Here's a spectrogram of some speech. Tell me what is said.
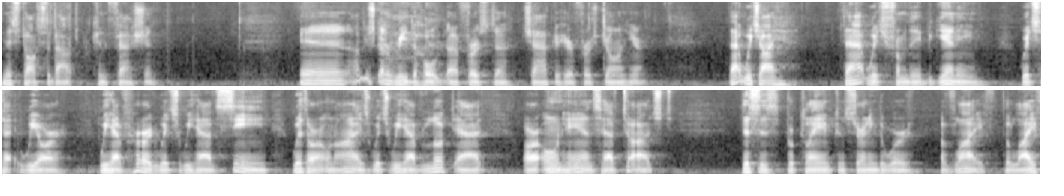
And this talks about confession. And I'm just going to read the whole uh, first uh, chapter here, First John here. That which I, that which from the beginning, which we are, we have heard, which we have seen with our own eyes, which we have looked at, our own hands have touched. This is proclaimed concerning the word of life. The life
